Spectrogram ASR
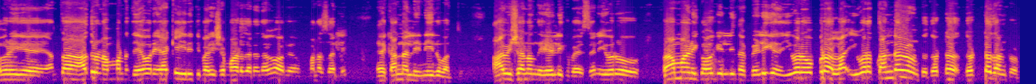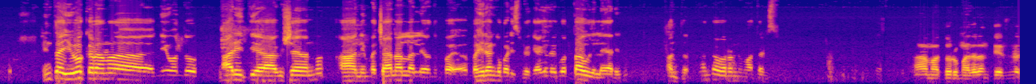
ಅವರಿಗೆ ಅಂತ ಆದ್ರೂ ನಮ್ಮನ್ನು ದೇವರು ಯಾಕೆ ಈ ರೀತಿ ಪರೀಕ್ಷೆ ಮಾಡಿದ್ದಾರೆ ಅಂದಾಗ ಅವರ ಮನಸ್ಸಲ್ಲಿ ಕಣ್ಣಲ್ಲಿ ನೀರು ಬಂತು. ಆ ವಿಷಯನೊಂದು ಹೇಳಲಿಕ್ಕೆ ಬಯಸ್ತೇನೆ. ಇವರು ಪ್ರಾಮಾಣಿಕವಾಗಿ ಇಲ್ಲಿಂದ ಬೆಳಿಗ್ಗೆ, ಇವರ ಒಬ್ಬರಲ್ಲ ಇವರ ತಂಡವೇ ಉಂಟು ದೊಡ್ಡ ದೊಡ್ಡ ತಂಡ ಉಂಟು ಇಂಥ ಯುವಕರನ್ನ ನೀವೊಂದು ಆ ರೀತಿಯ ವಿಷಯವನ್ನು, ಆ ನಿಮ್ಮ ಚಾನಲ್ನಲ್ಲಿ ಒಂದು ಬಹಿರಂಗಪಡಿಸಬೇಕು. ಯಾಕಂದ್ರೆ ಗೊತ್ತಾಗುದಿಲ್ಲ ಯಾರಿಗೂ ಅಂತ ಅಂತ ಅವರನ್ನು ಮಾತಾಡಿಸಿ ಆ ತೀರ್ಥ ಮದರಂತೇಶ್ವರ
